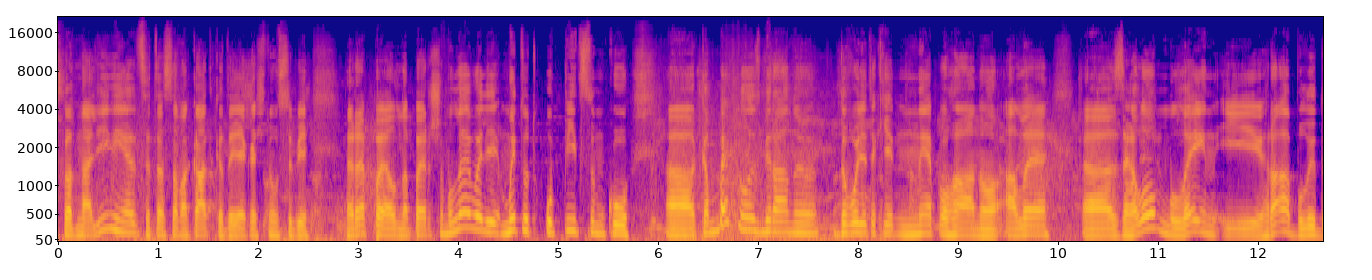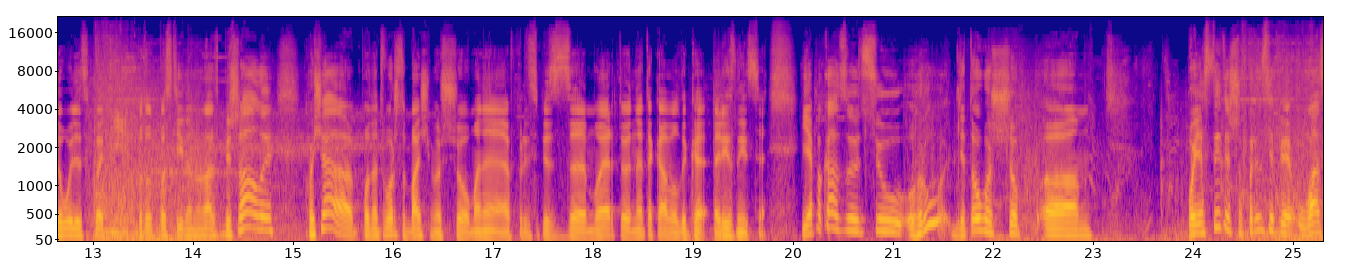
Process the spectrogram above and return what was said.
Складна лінія, це та сама катка, де я качнув собі репел на першому левелі. Ми тут у підсумку е, камбекнули з Міраною доволі таки непогано, але е, загалом лейн і гра були доволі складні, бо тут постійно на нас біжали. Хоча по нетворсу бачимо, що у мене в принципі з Муертою не така велика різниця. Я показую цю гру для того, щоб. Е, Пояснити, що в принципі у вас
